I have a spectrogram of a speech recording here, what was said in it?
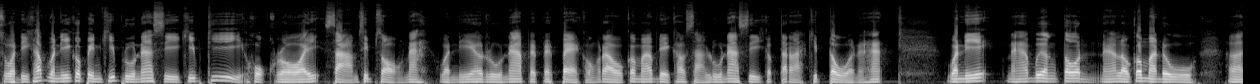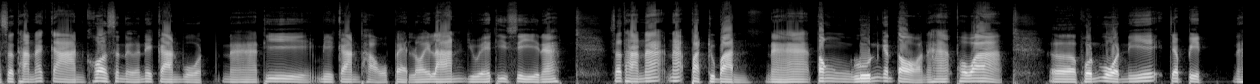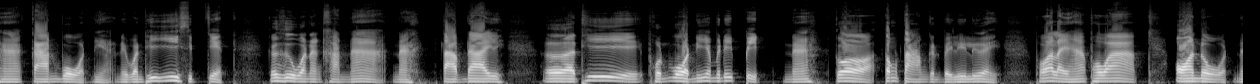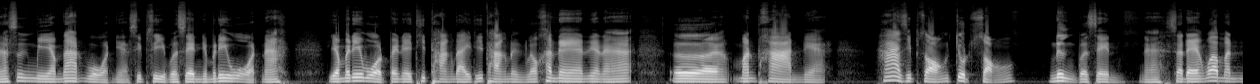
สวัสดีครับวันนี้ก็เป็นคลิปรูน่าซีคลิปที่ 632 นะ วันนี้รูน่า888 ของเราก็มาอัปเดตข่าวสารรูน่าซีกับตลาดคริปโตนะฮะวันนี้นะฮะเบื้องต้นนะเราก็มาดูสถานการณ์ข้อเสนอในการโหวตนะฮะที่มีการเผา 800 ล้าน USDC นะสถานะณปัจจุบันนะฮะต้องลุ้นกันต่อนะฮะเพราะว่าผลโหวตนี้จะปิดนะฮะการโหวตเนี่ยในวันที่ 27 ก็คือวันอังคารหน้านะ ตาบใดเอ่อที่ผลโหวตนี้ยังไม่ได้ปิดนะก็ต้องตามกันไปเรื่อยๆ เพราะอะไรฮะ เพราะว่าออโนดนะซึ่งมีอำนาจโหวตเนี่ย 14%ยังไม่ได้โหวตนะ ยังไม่ได้โหวตไปในทิศทางใดทิศทางหนึ่ง แล้วคะแนนเนี่ยนะฮะ เออมันผ่านเนี่ย 52.21%นะแสดงว่ามัน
